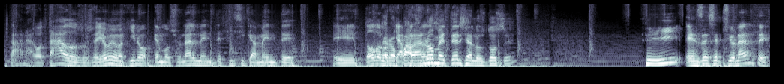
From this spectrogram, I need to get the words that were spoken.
estaban agotados. O sea, yo me imagino emocionalmente, físicamente, eh, todo lo que ha para no meterse a los 12. Sí, es decepcionante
